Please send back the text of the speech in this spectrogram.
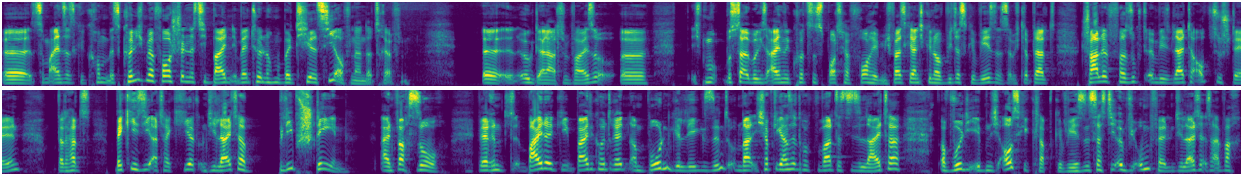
äh, zum Einsatz gekommen ist, könnte ich mir vorstellen, dass die beiden eventuell nochmal bei TLC aufeinandertreffen. Äh, in irgendeiner Art und Weise. Äh, ich mu muss da übrigens einen kurzen Spot hervorheben. Ich weiß gar nicht genau, wie das gewesen ist, aber ich glaube, da hat Charlotte versucht, irgendwie die Leiter aufzustellen. Dann hat Becky sie attackiert und die Leiter blieb stehen Einfach so. Während beide, beide Kontrahenten am Boden gelegen sind und ich habe die ganze Zeit darauf gewartet, dass diese Leiter, obwohl die eben nicht ausgeklappt gewesen ist, dass die irgendwie umfällt. Und die Leiter ist einfach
